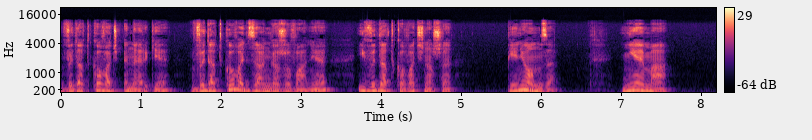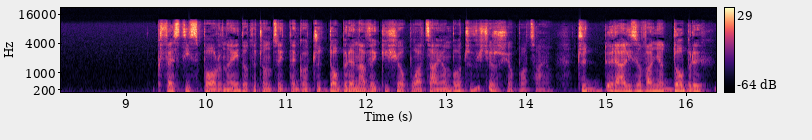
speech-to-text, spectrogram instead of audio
wydatkować energię, wydatkować zaangażowanie i wydatkować nasze pieniądze? Nie ma kwestii spornej dotyczącej tego, czy dobre nawyki się opłacają, bo oczywiście, że się opłacają. Czy realizowania dobrych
